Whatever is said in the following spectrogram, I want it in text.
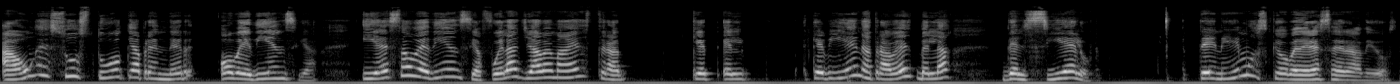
Aún Jesús tuvo que aprender obediencia. Y esa obediencia fue la llave maestra que, el, que viene a través, ¿verdad? Del cielo. Tenemos que obedecer a Dios.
